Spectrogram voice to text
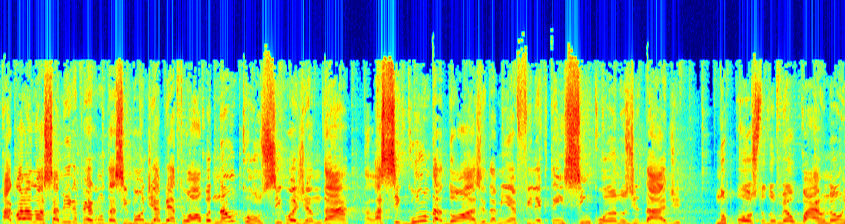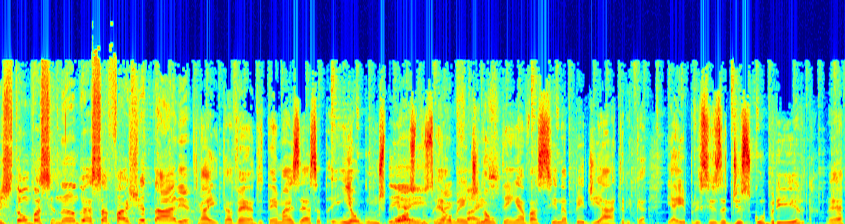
Agora a nossa amiga pergunta assim: bom dia, Beto Alba. Não consigo agendar a segunda dose da minha filha que tem 5 anos de idade no posto do meu bairro não estão vacinando essa faixa etária. Aí, tá vendo? Tem mais essa. Em alguns postos aí, é realmente é não tem a vacina pediátrica. E aí precisa descobrir, né,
